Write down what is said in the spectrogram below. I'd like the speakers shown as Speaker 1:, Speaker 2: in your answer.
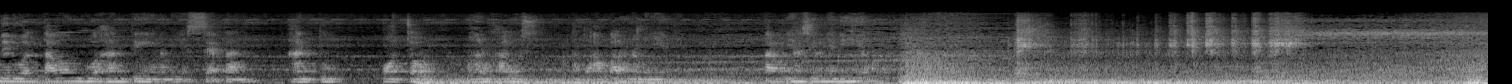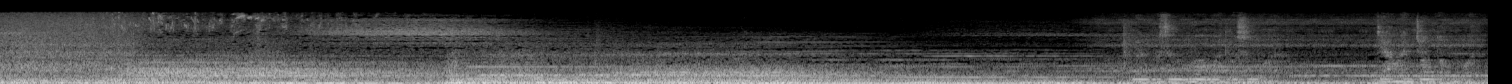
Speaker 1: udah dua tahun gue hunting yang namanya setan hantu pocong makhluk halus atau apalah namanya itu. Tapi hasilnya nihil. Buat semua. Jangan contoh buat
